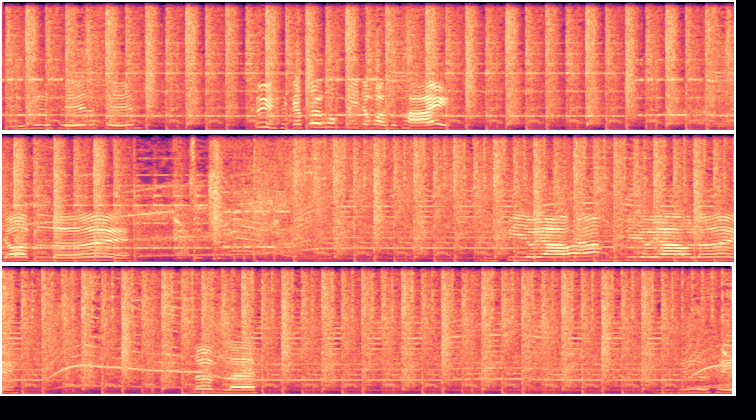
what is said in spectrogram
เดี๋ยวดูสิดูสิดูสิเฮ้ยสเก็ตเตอร์เข้าฟรีจังหวะสุดท้ายยอดไปเลยหมุนฟรียาวๆฮะหมุนฟรียาวๆเลย เริ่มเลย ดูสิ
